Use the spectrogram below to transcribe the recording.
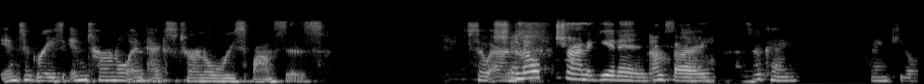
integrates internal and external responses. So, our Chanel trying to get in. I'm sorry. It's okay. Thank you.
